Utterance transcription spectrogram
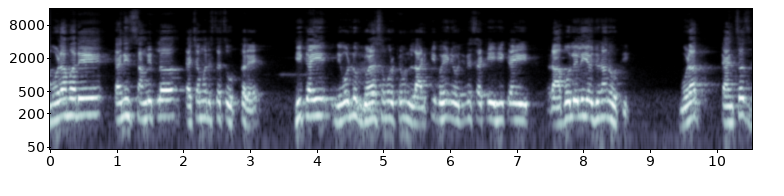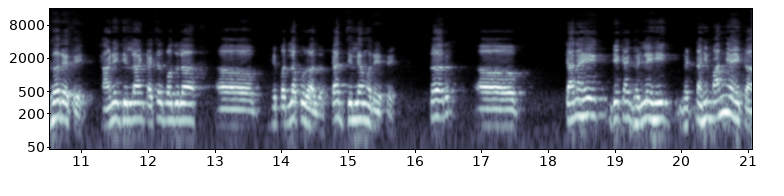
मुळामध्ये त्यांनी सांगितलं त्याच्यामध्येच त्याचं उत्तर आहे. ही काही निवडणूक डोळ्यासमोर ठेवून लाडकी बहीण योजनेसाठी ही काही राबवलेली योजना नव्हती. मुळात त्यांचंच घर येते ठाणे जिल्हा आणि त्याच्याच बाजूला हे बदलापूर आलं त्याच जिल्ह्यामध्ये येते तर त्यांना हे जे काय घडले ही घटना ही मान्य आहे का?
